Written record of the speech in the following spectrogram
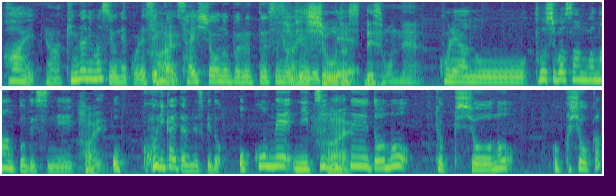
はい。いや、気になりますよね。これ、世界最小の Bluetooth モジュールって。最小ですですもんね。これ、あの、東芝さんがなんとですね、はい。お、ここに書いてあるんですけど、お米2粒程度の極小の、極小か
